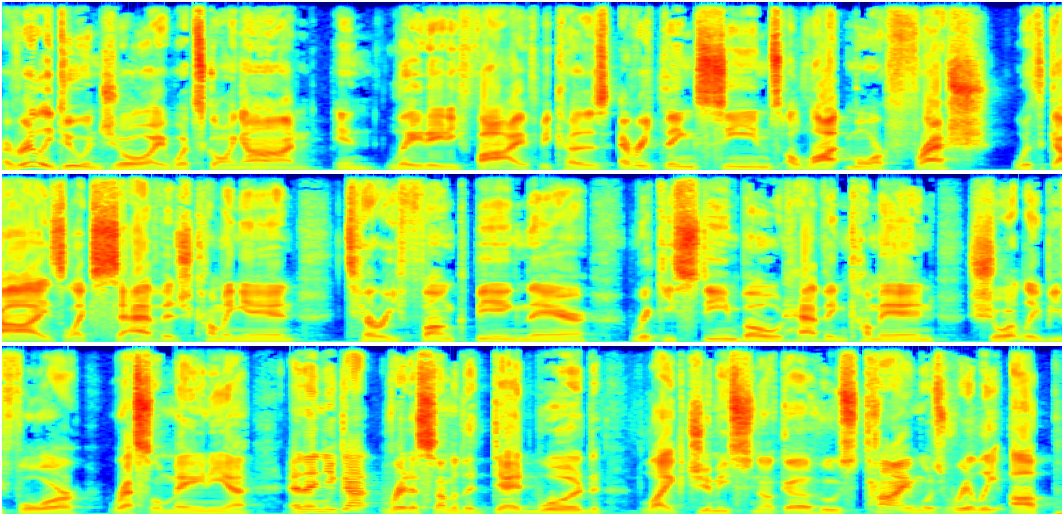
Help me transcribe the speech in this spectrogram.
I really do enjoy what's going on in late 85 because everything seems a lot more fresh with guys like Savage coming in, Terry Funk being there, Ricky Steamboat having come in shortly before WrestleMania. And then you got rid of some of the deadwood like Jimmy Snuka, whose time was really up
